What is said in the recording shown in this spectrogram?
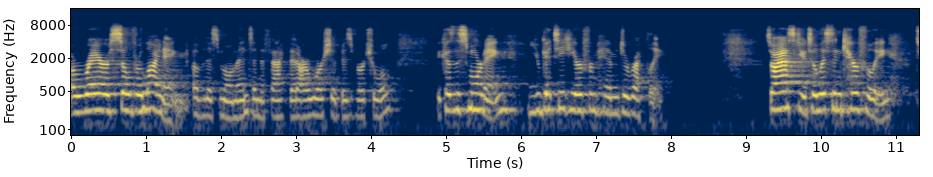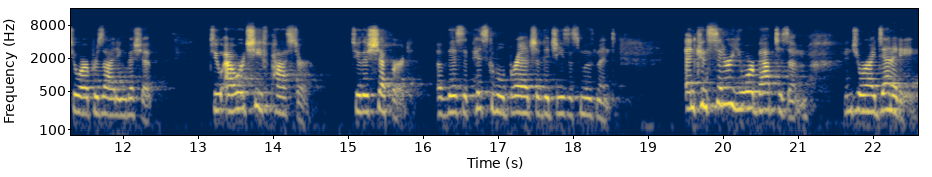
a rare silver lining of this moment and the fact that our worship is virtual, because this morning you get to hear from him directly. So, I ask you to listen carefully to our presiding bishop, to our chief pastor, to the shepherd of this Episcopal branch of the Jesus movement, and consider your baptism and your identity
